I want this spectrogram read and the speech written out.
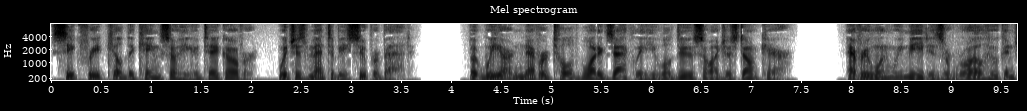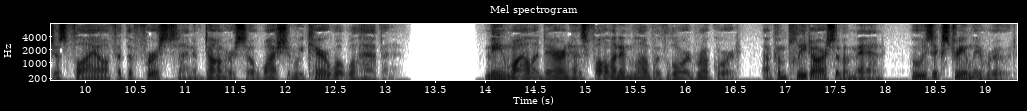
Siegfried killed the king so he could take over, which is meant to be super bad. But we are never told what exactly he will do, so I just don't care. Everyone we meet is a royal who can just fly off at the first sign of Donger, so why should we care what will happen? Meanwhile, Adarin has fallen in love with Lord Rookwood, a complete arse of a man, who is extremely rude.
